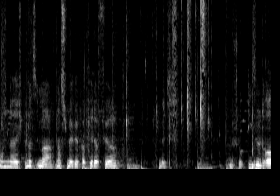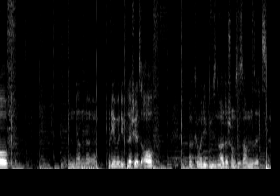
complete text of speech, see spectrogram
Und äh, ich benutze immer Nassschmirgelpapier dafür. Mit einem Schluck Diesel drauf. Und dann äh, polieren wir die Fläche jetzt auf. Dann können wir die Düsenhalter schon zusammensetzen.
